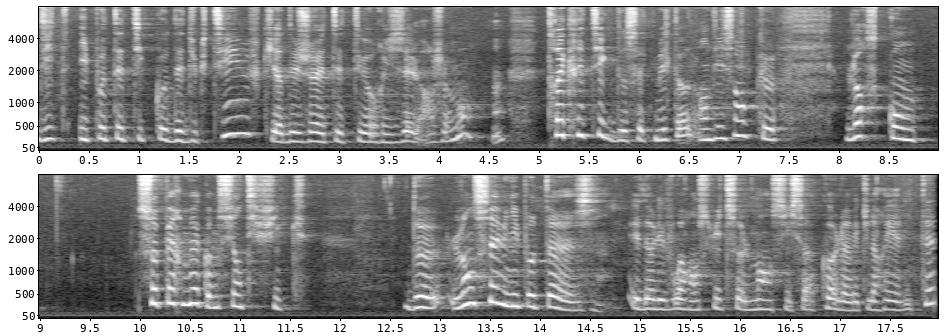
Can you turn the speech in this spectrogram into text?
dite hypothético-déductive, qui a déjà été théorisée largement, hein, très critique de cette méthode en disant que lorsqu'on se permet comme scientifique de lancer une hypothèse et d'aller voir ensuite seulement si ça colle avec la réalité,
